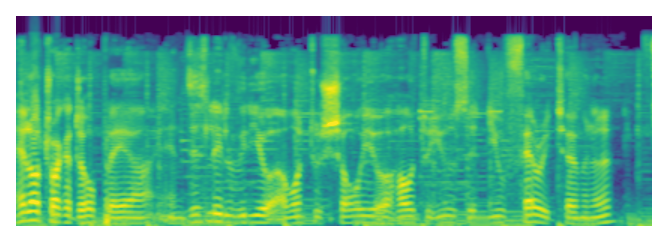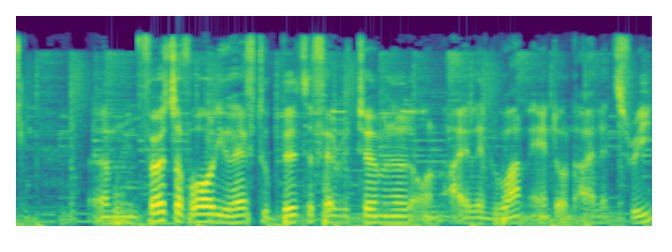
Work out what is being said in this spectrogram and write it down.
Hello Trucker Joe player, in this little video I want to show you how to use the new ferry terminal. Um, first of all you have to build the ferry terminal on island 1 and on island 3.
